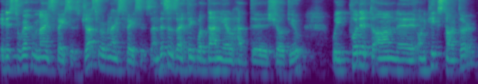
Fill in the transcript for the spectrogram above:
it is to recognize faces, just recognize faces. And this is, I think, what Daniel had uh, showed you. We put it on uh, on Kickstarter.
